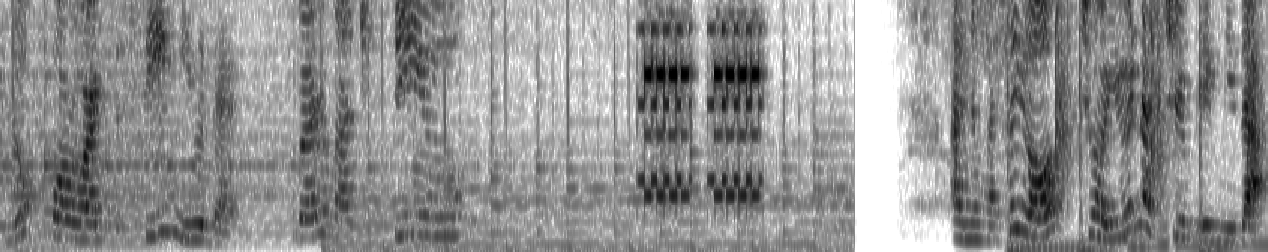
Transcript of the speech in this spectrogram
We look forward to seeing you then. Very much. See you! 안녕하세요. 저희는 아침입니다.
